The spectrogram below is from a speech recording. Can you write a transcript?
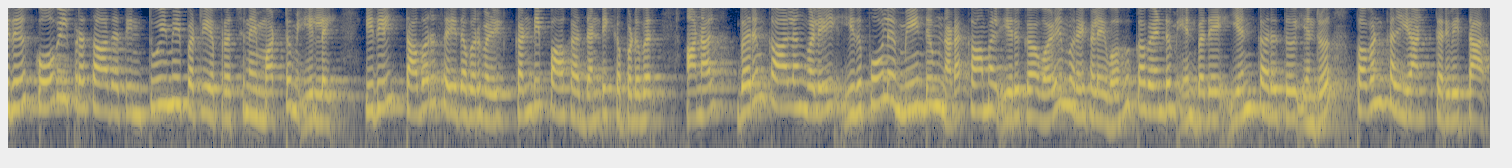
இது கோவில் பிரசாதத்தின் தூய்மை பற்றிய பிரச்சனை மட்டும் இல்லை இதில் தவறு செய்தவர்கள் கண்டிப்பாக தண்டிக்கப்படுவர். ஆனால் வரும் காலங்களில் இதுபோல மீண்டும் நடக்காமல் இருக்க வழிமுறைகளை வகுக்க வேண்டும் என்பதே என் கருத்து என்று பவன் கல்யாண் தெரிவித்தார்.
